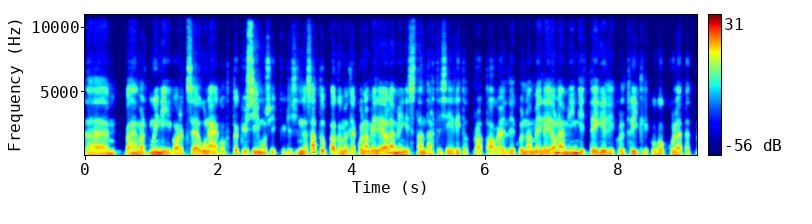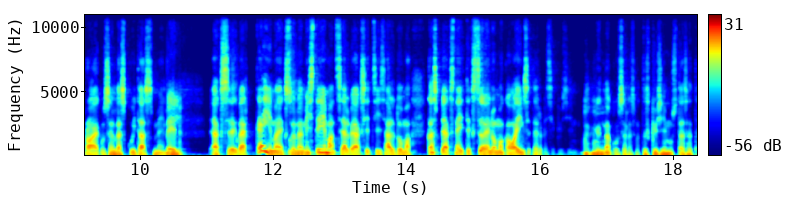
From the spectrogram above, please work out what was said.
vähemalt mõnikord see une kohta küsimus ikkagi sinna satub, aga ma ütlen, kuna meil ei ole mingit standardiseeritud protokolli, kuna meil ei ole mingit tegelikult riiklikku kokkulepet praegu selles, kuidas meil Veel peaks see värk käima, eks ole -hmm. mis teemad seal peaksid sisalduma, kas peaks näiteks sõeluma ka vaimse tervise küsimus mm, -hmm. nagu selles mõttes küsimustes, et.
